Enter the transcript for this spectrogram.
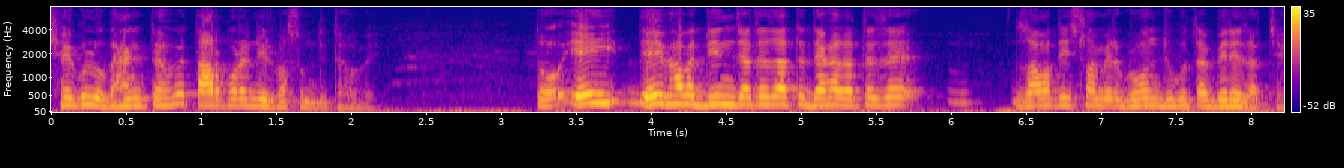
সেগুলো ভাঙতে হবে, তারপরে নির্বাচন দিতে হবে। তো এই, এইভাবে দিন যেতে যেতে দেখা যাচ্ছে যে জামাত ইসলামের গ্রহণযোগ্যতা বেড়ে যাচ্ছে।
